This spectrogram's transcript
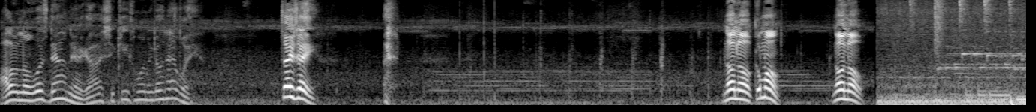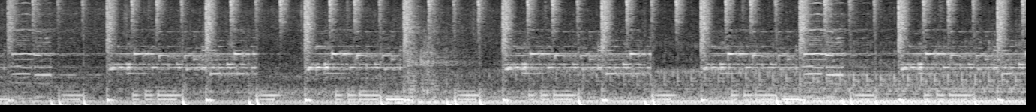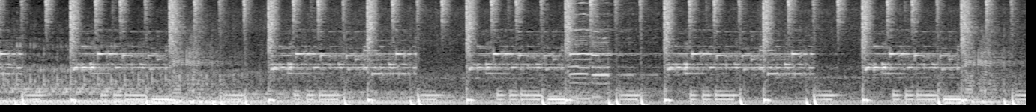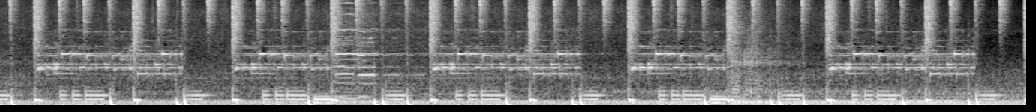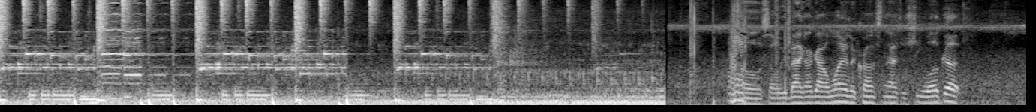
I don't know what's down there, guys. She keeps wanting to go that way. JJ. No, no, come on. No, no. So we back. I got one of the crumb snatchers. She woke up.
